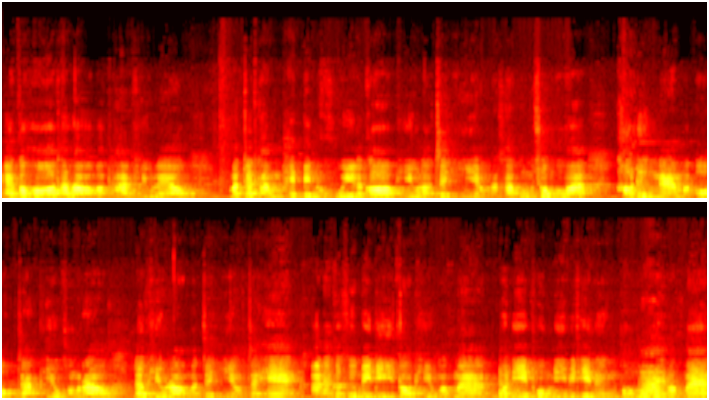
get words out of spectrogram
แอลกอฮอล์ถ้าเราเอามาทาผิวแล้ว มันจะทำให้เป็นขุยแล้วก็ผิวเราจะเหี่ยวนะครับคุณผู้ชมเพราะว่าเขาดึงน้ำออกจากผิวของเรา แล้วผิวเรามันจะเหี่ยวจะแห้ง อันนั้นก็คือไม่ดีต่อผิวมากๆ วันนี้ผมมีวิธีหนึ่งก็ง่ายมาก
